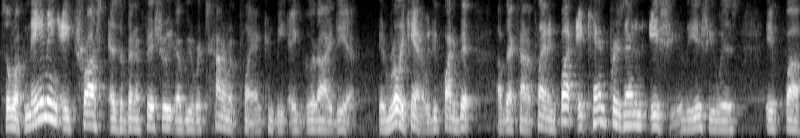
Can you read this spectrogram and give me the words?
so look, naming a trust as a beneficiary of your retirement plan can be a good idea. It really can. We do quite a bit of that kind of planning, but it can present an issue. The issue is if uh,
